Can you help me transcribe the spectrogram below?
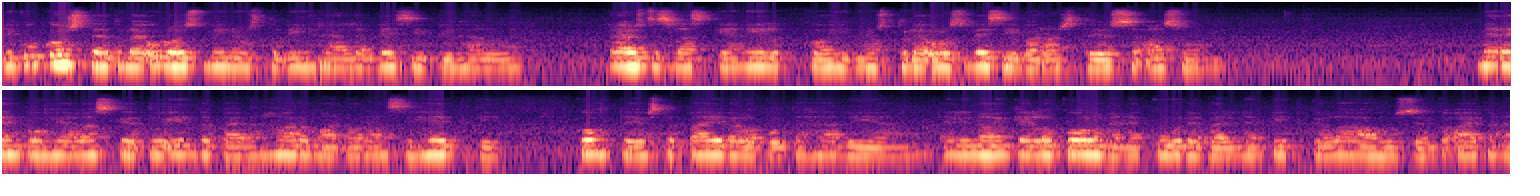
Joku kosteja tulee ulos minusta vihreälle vesipihalle. Räystäs laskee nilkkoihin, minusta tulee ulos vesivarasto, jossa asun. Merenpohja laskeutuu iltapäivän harmaan oranssi hetki, kohta, josta päivä lopulta häviää, eli noin kello kolmen ja kuuden välinen pitkä laahus, jonka aikana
